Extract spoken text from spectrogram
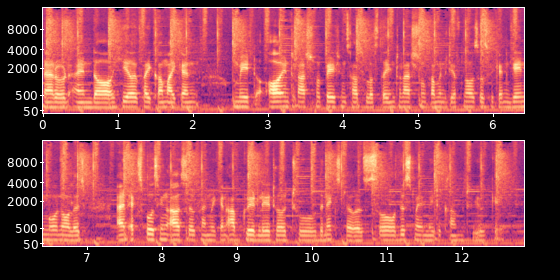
narrowed, and uh, here, if I come, I can meet our international patients as well as the international community of nurses. We can gain more knowledge and exposing ourselves, and we can upgrade later to the next levels. So this made me to come to UK.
